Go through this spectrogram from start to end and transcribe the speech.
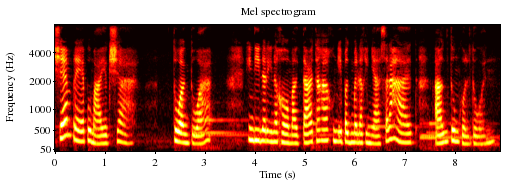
Siyempre, pumayag siya. Tuwang-tuwa. Hindi na rin ako magtataka kung ipagmalaki niya sa lahat ang tungkol doon.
